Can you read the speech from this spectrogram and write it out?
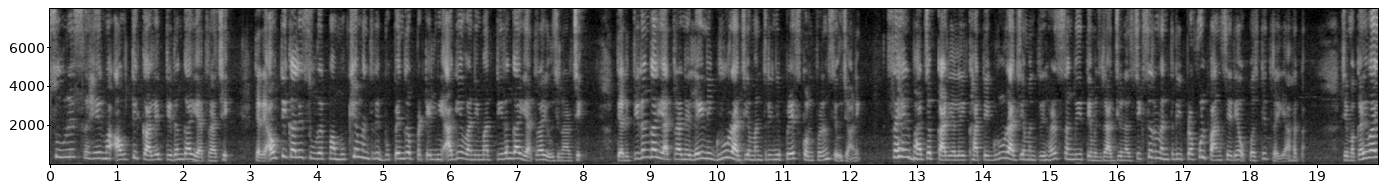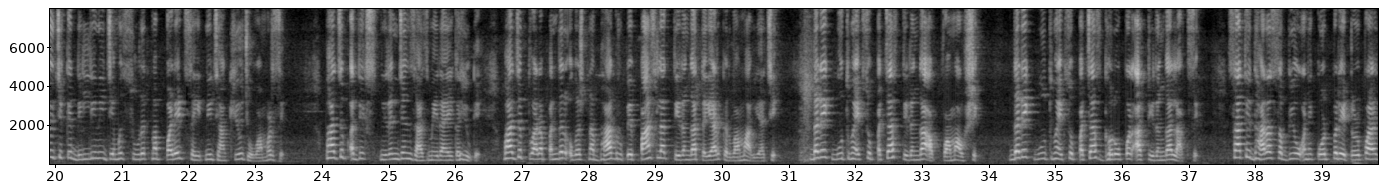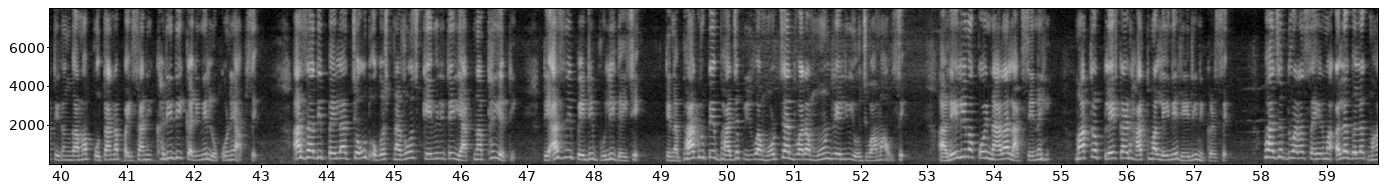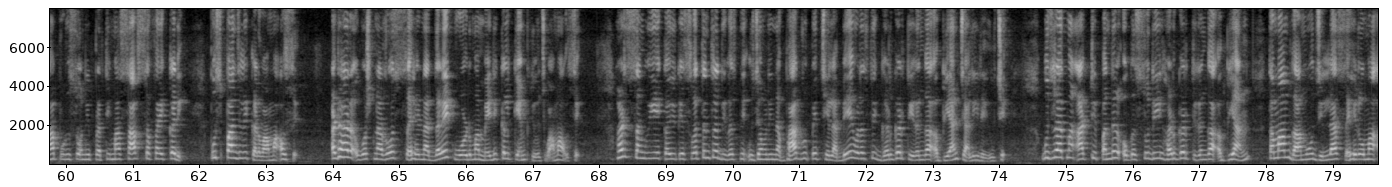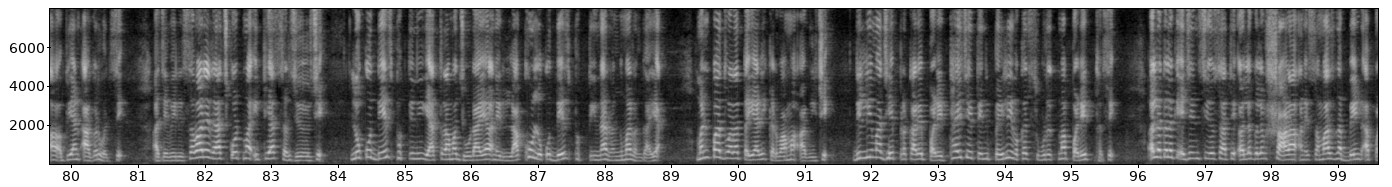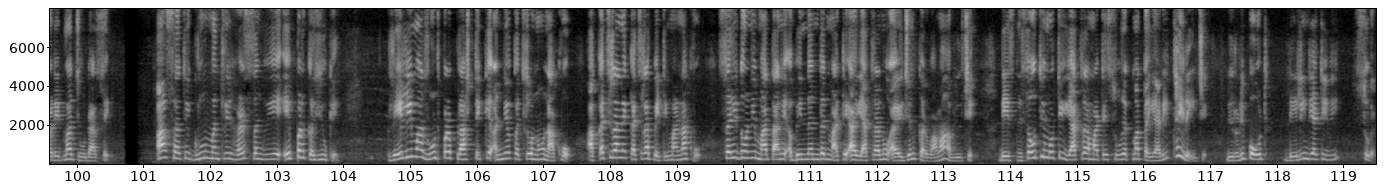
સુરત શહેરમાં આવતીકાલે તિરંગા યાત્રા છે. ત્યારે આવતીકાલે સુરતમાં મુખ્યમંત્રી ભૂપેન્દ્ર પટેલની આગેવાનીમાં તિરંગા યાત્રા યોજનાર છે. ત્યારે તિરંગા યાત્રાને લઈને ગૃહ રાજ્યમંત્રીની પ્રેસ કોન્ફરન્સ યોજાણી. શહેર ભાજપ કાર્યાલય ખાતે ગૃહ રાજ્યમંત્રી હર્ષ સંઘવી તેમજ રાજ્યના શિક્ષણ મંત્રી પ્રફુલ પાનસેરિયા ઉપસ્થિત રહ્યા હતા. જેમાં કહેવાયું છે કે દિલ્હીની જેમ જ સુરતમાં પરેડ સહિતની ઝાંખીઓ જોવા મળશે. ભાજપ અધ્યક્ષ નિરંજન ઝાઝમેરાએ કહ્યું કે ભાજપ દ્વારા પંદર ઓગસ્ટના ભાગરૂપે પાંચ લાખ તિરંગા તૈયાર કરવામાં આવ્યા છે. દરેક બૂથમાં એકસો પચાસ તિરંગા આપવામાં આવશે. દરેક બૂથમાં એકસો પચાસ ઘરો પર આ તિરંગા લાગશે. સાથે ધારાસભ્યો અને કોર્પોરેટરો પણ તિરંગામાં પોતાના પૈસાની ખરીદી કરીને લોકોને આપશે. આઝાદી પહેલાં ચૌદ ઓગસ્ટના રોજ કેવી રીતે યાતના થઈ હતી, તે આજની પેઢી ભૂલી ગઈ છે. તેના ભાગરૂપે ભાજપ યુવા મોરચા દ્વારા મૌન રેલી યોજવામાં આવશે. આ રેલીમાં કોઈ નારા લાગશે નહીં. માત્ર પ્લે કાર્ડ હાથમાં લઈને રેલી નીકળશે. ભાજપ દ્વારા શહેરમાં અલગ અલગ મહાપુરુષોની પ્રતિમા સાફ સફાઈ કરી પુષ્પાંજલિ કરવામાં આવશે. અઢાર ઓગસ્ટના રોજ શહેરના દરેક વોર્ડમાં મેડિકલ કેમ્પ યોજવામાં આવશે. હર્ષ સંઘવીએ કહ્યું કે સ્વતંત્ર દિવસની ઉજવણીના ભાગરૂપે છેલ્લા બે વર્ષથી ઘર ઘર તિરંગા અભિયાન ચાલી રહ્યું છે. ગુજરાતમાં આઠથી પંદર ઓગસ્ટ સુધી હરઘર તિરંગા અભિયાન તમામ ગામો, જિલ્લા, શહેરોમાં આ અભિયાન આગળ વધશે. આજે વહેલી સવારે રાજકોટમાં ઇતિહાસ સર્જાયો છે. લોકો દેશભક્તિની યાત્રામાં જોડાયા અને લાખો લોકો દેશભક્તિના રંગમાં રંગાયા. મનપા દ્વારા તૈયારી કરવામાં આવી છે. દિલ્હીમાં જે પ્રકારે પરેડ થાય છે તેની પહેલી વખત સુરતમાં પરેડ થશે. અલગ અલગ એજન્સીઓ સાથે અલગ અલગ શાળા અને સમાજના બેન્ડ આ પરેડમાં જોડાશે. આ સાથે ગૃહમંત્રી હર્ષ સંઘવીએ એ પણ કહ્યું કે, રેલીમાં રૂટ પર પ્લાસ્ટિક કે અન્ય કચરો ન નાખવો આ કચરાને કચરા પેટીમાં નાખવો શહીદોની માતાને અભિનંદન માટે આ યાત્રાનું આયોજન કરવામાં આવ્યું છે. દેશની સૌથી મોટી યાત્રા માટે સુરતમાં તૈયારી થઈ રહી છે. Bureau report daily India TV, Surat.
